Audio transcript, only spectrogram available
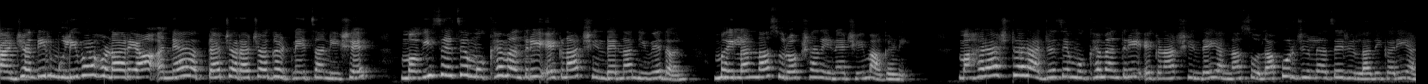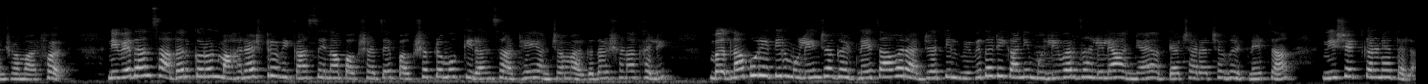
राज्यातील मुलीवर होणाऱ्या अन्याय अत्याचाराच्या घटनेचा निषेध मविसेचे मुख्यमंत्री एकनाथ शिंदेंना निवेदन महिलांना सुरक्षा देण्याची मागणी. महाराष्ट्र राज्याचे मुख्यमंत्री एकनाथ शिंदे यांना सोलापूर जिल्ह्याचे जिल्हाधिकारी यांच्यामार्फत निवेदन सादर करून महाराष्ट्र विकास सेना पक्षाचे पक्षप्रमुख किरण साठे यांच्या मार्गदर्शनाखाली बदलापूर येथील मुलींच्या घटनेचा व राज्यातील विविध ठिकाणी मुलीवर झालेल्या अन्याय अत्याचाराच्या घटनेचा निषेध करण्यात आला.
